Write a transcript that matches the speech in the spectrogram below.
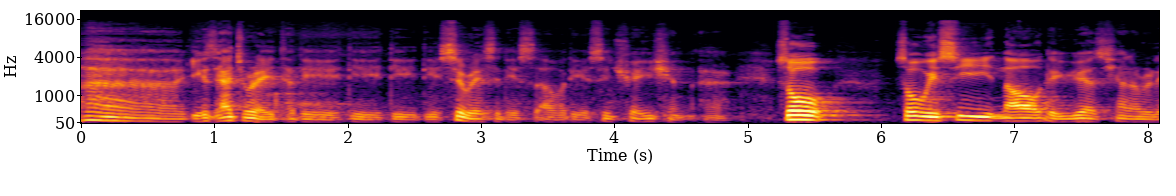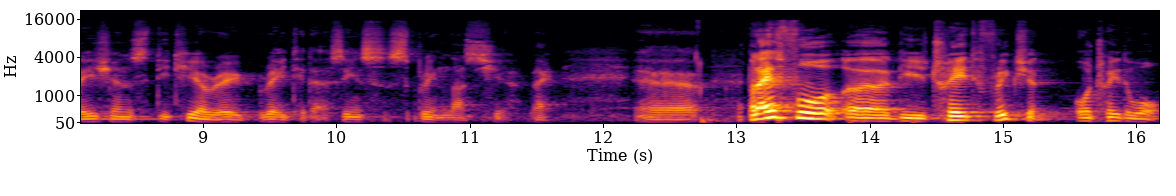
uh, exaggerate the, the, the, the, seriousness of the situation. so, so we see now the U.S.-China relations deteriorated since spring last year, right? but as for the trade friction or trade war,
